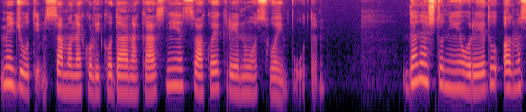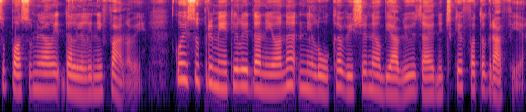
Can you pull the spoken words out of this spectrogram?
Međutim, samo nekoliko dana kasnije svako je krenuo svojim putem. Da nešto nije u redu, odmah su posumljali Dalilini fanovi, koji su primijetili da ni ona ni Luka više ne objavljuju zajedničke fotografije.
